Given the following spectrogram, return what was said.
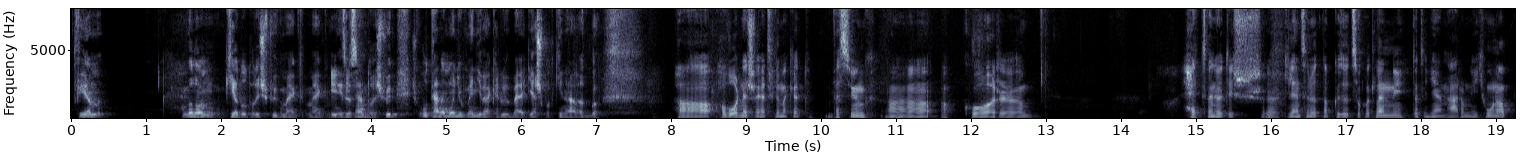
film, Gondolom kiadótól is függ, meg, meg nézőszámtól is függ, és utána mondjuk mennyivel kerül be egy espot kínálatba. Ha, ha Warner saját filmeket veszünk, akkor 75 és 95 nap között szokott lenni, tehát egy ilyen 3-4 hónap.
